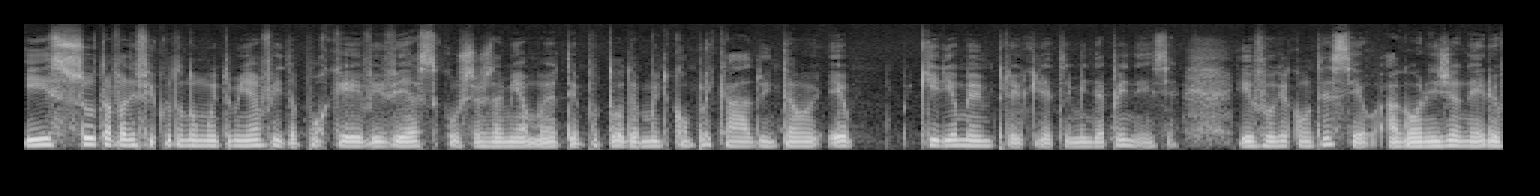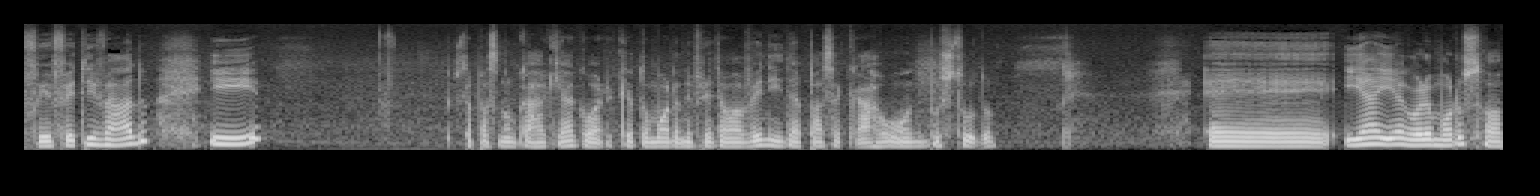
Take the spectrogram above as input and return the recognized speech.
Isso estava dificultando muito minha vida, porque viver às custas da minha mãe o tempo todo é muito complicado. Então eu queria o meu emprego, queria ter minha independência. E foi o que aconteceu. Agora em janeiro eu fui efetivado e está passando um carro aqui agora, que eu tô morando em frente a uma avenida, passa carro, ônibus, tudo. É, e aí agora eu moro só.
